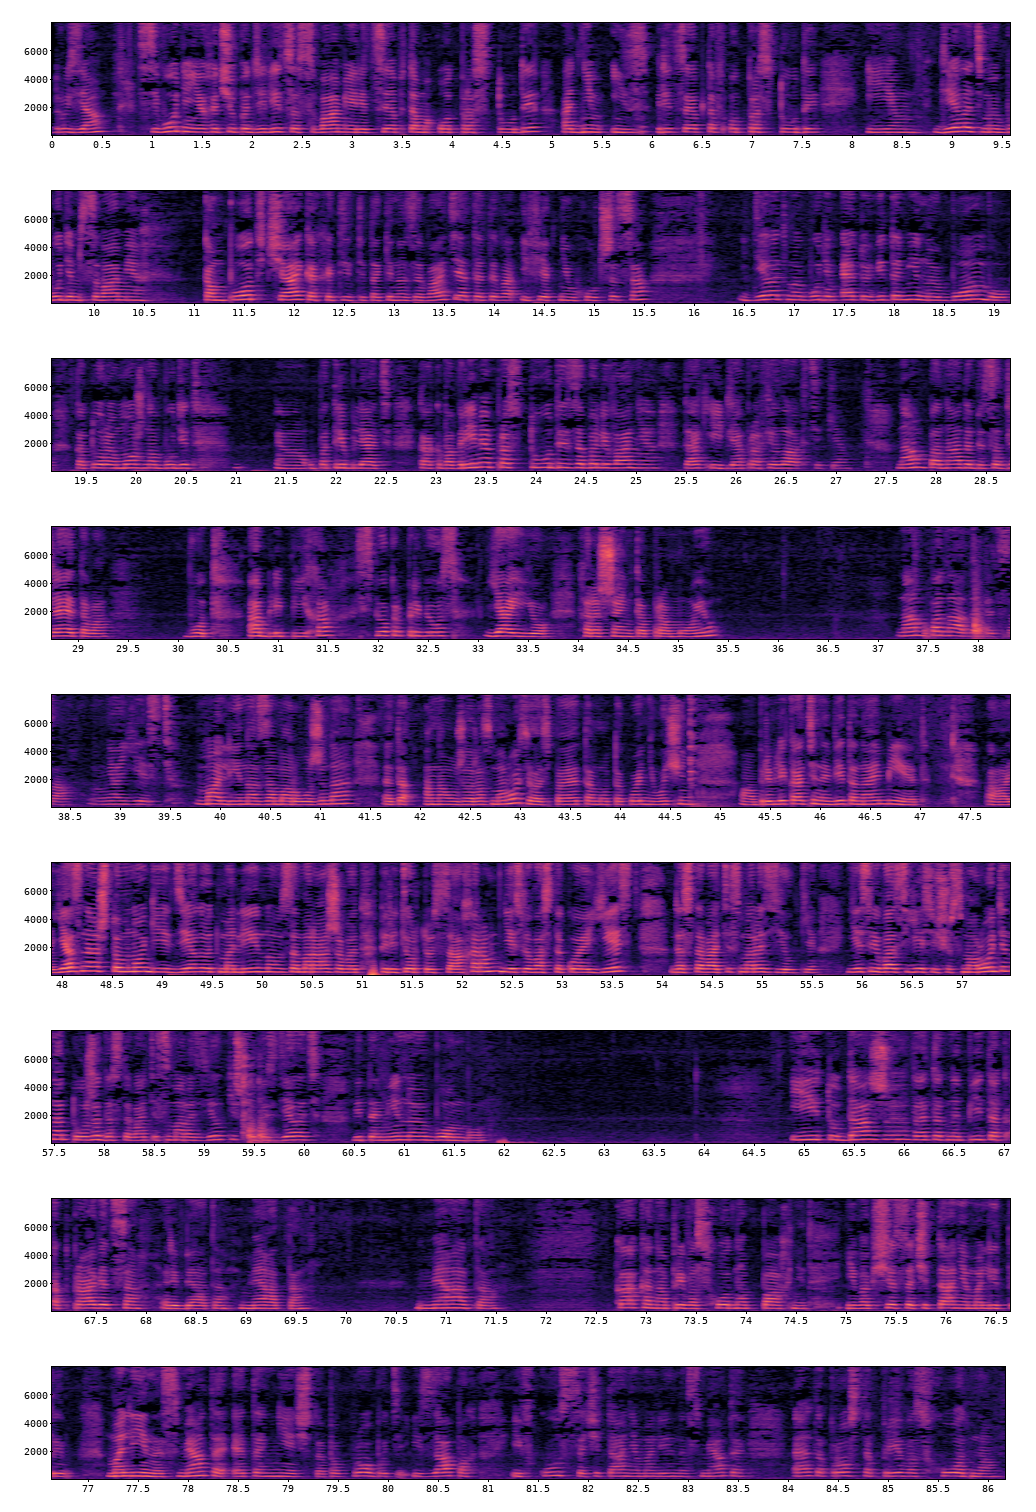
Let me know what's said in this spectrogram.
Друзья, сегодня я хочу поделиться с вами рецептом от простуды, одним из рецептов от простуды. И делать мы будем с вами компот, чай, как хотите, так и называйте, от этого эффект не ухудшится. И делать мы будем эту витаминную бомбу, которую можно будет э, употреблять как во время простуды, заболевания, так и для профилактики. Нам понадобится для этого вот облепиха свекр привез. Я ее хорошенько промою. Нам понадобится, у меня есть малина замороженная. Это она уже разморозилась, поэтому такой не очень а, привлекательный вид она имеет. А, я знаю, что многие делают малину, замораживают перетертую сахаром. Если у вас такое есть, доставайте с морозилки. Если у вас есть еще смородина, тоже доставайте с морозилки, чтобы сделать витаминную бомбу. И туда же в этот напиток отправится, ребята, мята. Мята как она превосходно пахнет. И вообще сочетание молиты, малины с мятой – это нечто. Попробуйте. И запах, и вкус сочетания малины с мятой – это просто превосходно.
